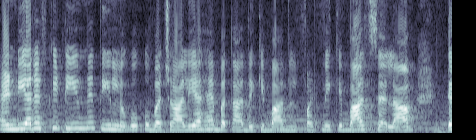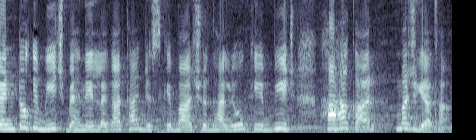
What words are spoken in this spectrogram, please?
एनडीआरएफ की टीम ने तीन लोगों को बचा लिया है। बता दें कि बादल फटने के बाद सैलाब टेंटों के बीच बहने लगा था, जिसके बाद श्रद्धालुओं के बीच हाहाकार मच गया था।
